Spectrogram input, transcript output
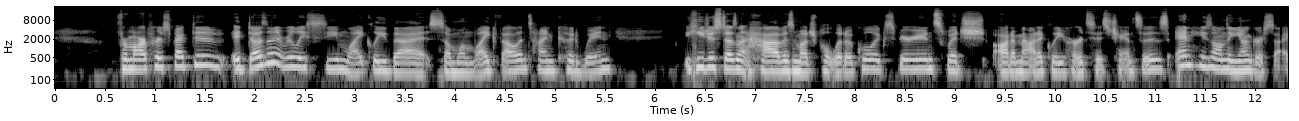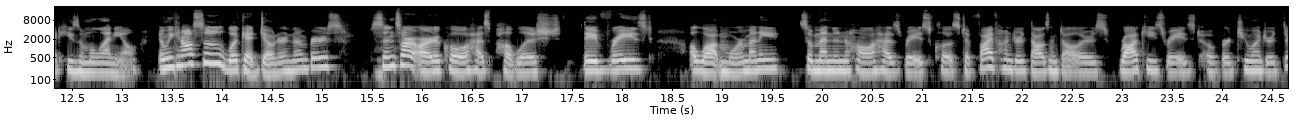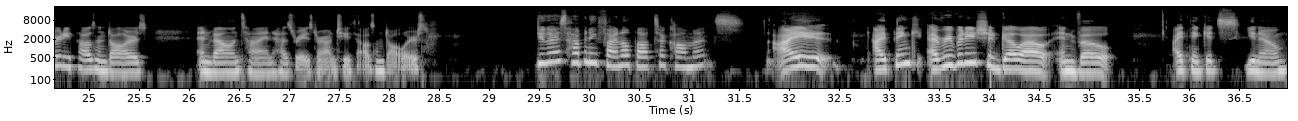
From our perspective, it doesn't really seem likely that someone like Valentine could win he just doesn't have as much political experience, which automatically hurts his chances. And he's on the younger side, he's a millennial. And we can also look at donor numbers. Since our article has published, they've raised a lot more money. So Mendenhall has raised close to $500,000, Rocky's raised over $230,000, and Valentine has raised around $2,000. Do you guys have any final thoughts or comments? I I think everybody should go out and vote I think it's, you know,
